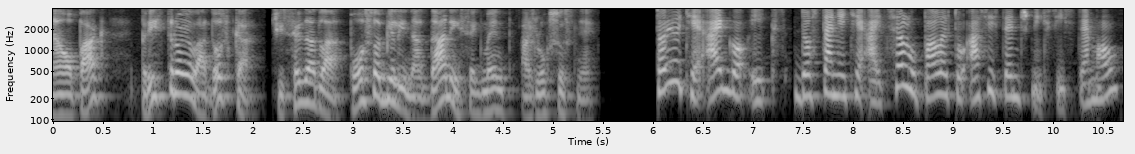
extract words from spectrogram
Naopak, prístrojová doska či sedadla pôsobili na daný segment až luxusne. Toyota Aygo X dostanete aj celú paletu asistenčných systémov,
